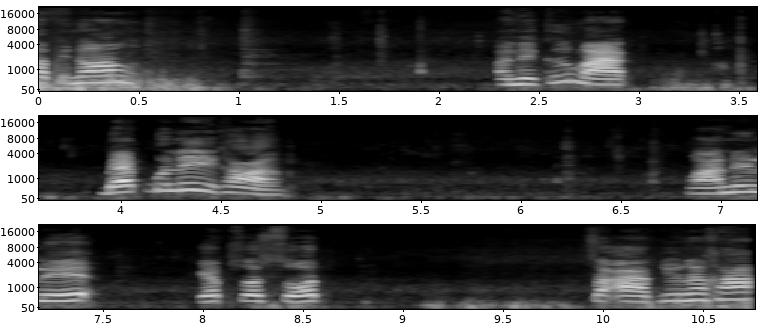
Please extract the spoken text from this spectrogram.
ค่ะ พี่น้อง อันนี้คือหมากแบล็คเบอร์รี่ค่ะ หวานนี่ลิเก็บสดสดสะอาดอยู่นะคะ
